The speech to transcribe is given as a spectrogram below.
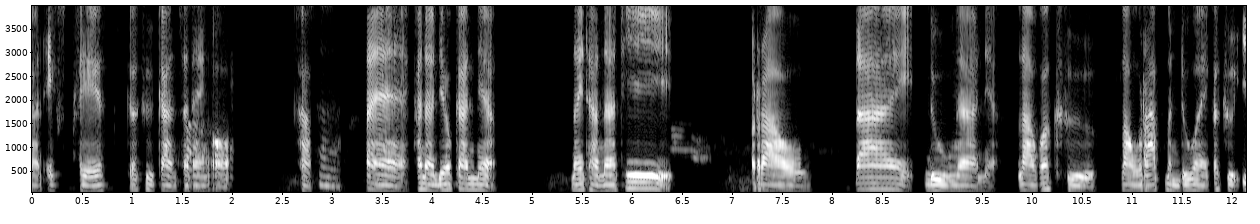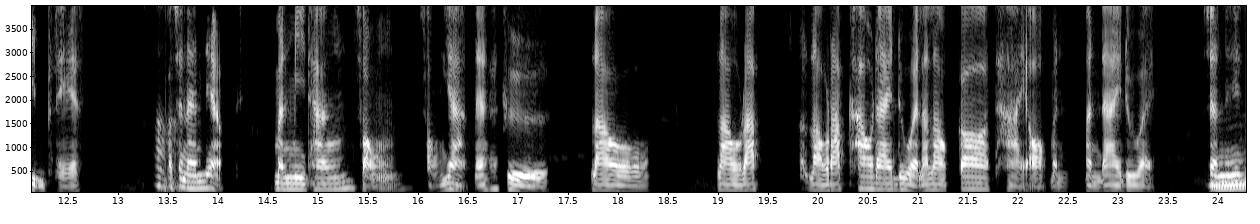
การเอ็กซ์เพรสก็คือการแสดงออกครับ แต่ขณะเดียวกันเนี่ยในฐานะที่เราได้ดูงานเนี่ยเราก็คือเรารับมันด้วยก็คืออิมเพรสเพราะฉะนั้นเนี่ยมันมีทั้งสองสองอย่างนะก็คือเราเรารับเรารับเข้าได้ด้วย แล้วเราก็ถ่ายออกมันมันได้ด้วยฉะนั้น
